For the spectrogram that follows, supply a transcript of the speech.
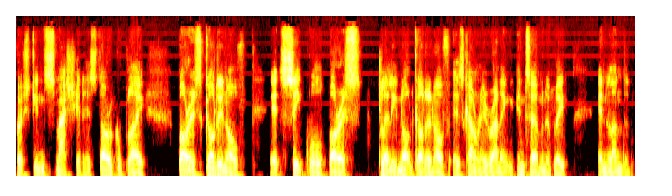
Pushkin's smash hit historical play, Boris Godunov. Its sequel, Boris, clearly not Godunov, is currently running interminably in London.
